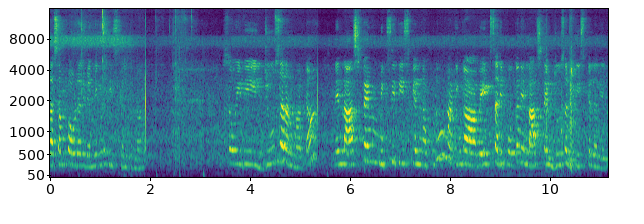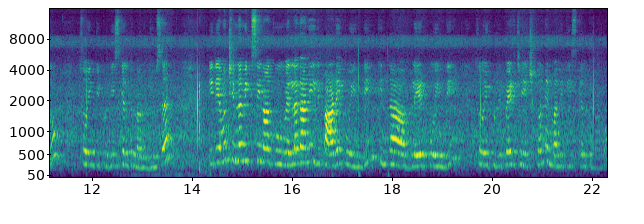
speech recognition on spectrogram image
రసం పౌడర్ ఇవన్నీ కూడా తీసుకెళ్తున్నాను. సో ఇది జ్యూసర్ అనమాట నేను లాస్ట్ టైం మిక్సీ తీసుకెళ్ళినప్పుడు నాకు ఇంకా వెయిట్ సరిపోక నేను లాస్ట్ టైం జ్యూసర్ తీసుకెళ్ళలేదు. సో ఇంక ఇప్పుడు తీసుకెళ్తున్నాను జ్యూసర్. ఇదేమో చిన్న మిక్సీ నాకు వెళ్ళగానే ఇది పాడైపోయింది కింద బ్లేడ్ పోయింది. సో ఇప్పుడు రిపేర్ చేయించుకొని నేను మళ్ళీ తీసుకెళ్తున్నాను.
